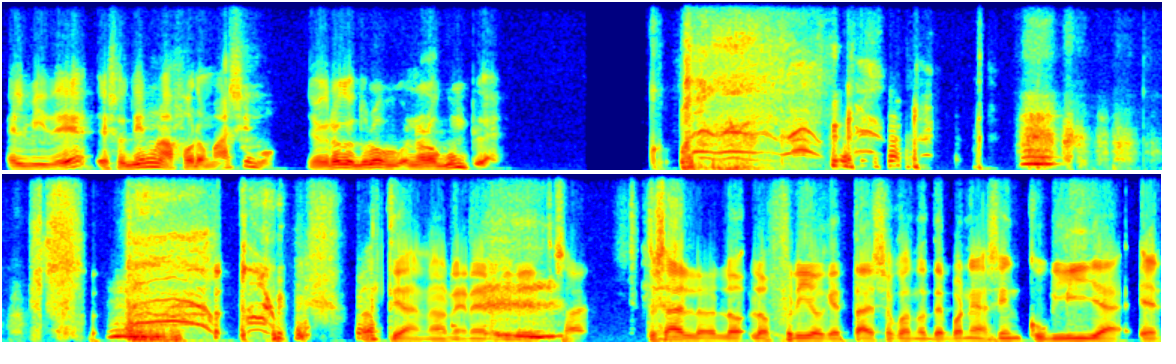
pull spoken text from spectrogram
El bidet, eso tiene un aforo máximo. Yo creo que tú lo- no lo cumples. Hostia, no, nene, el ¿tú sabes? Tú sabes lo, lo- lo frío que está eso cuando te pones así en cuclilla. eh,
